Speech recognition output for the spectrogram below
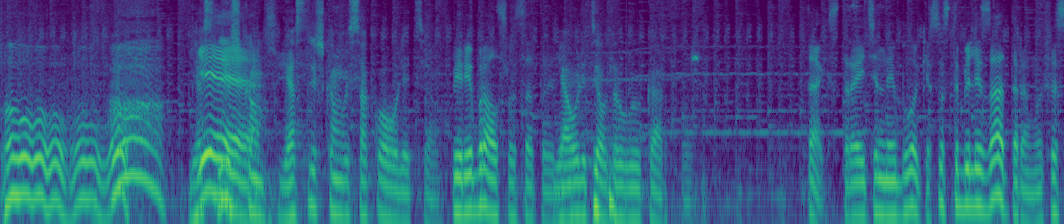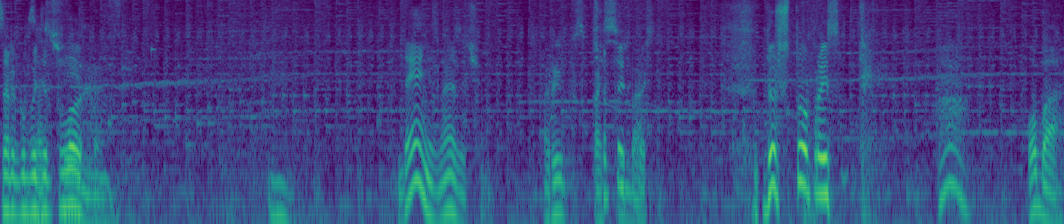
Воу-воу-воу-воу-воу. Я Е! слишком, я слишком высоко улетел. Перебрал с высотой. Я улетел в другую карту уже. Так, строительные блоки со стабилизатором. ФСРГу будет плохо. Да я не знаю зачем. Рыб, спасибо. Да что происходит? Оба.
